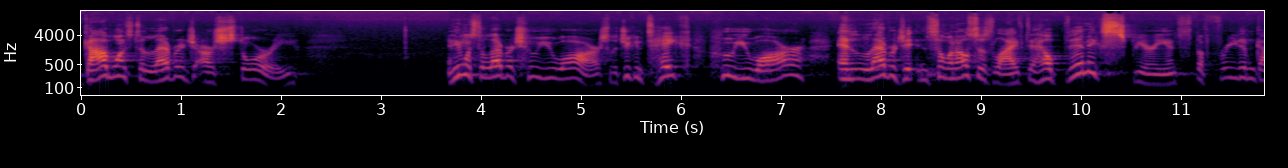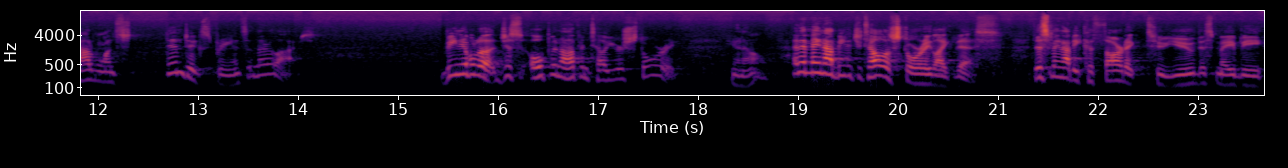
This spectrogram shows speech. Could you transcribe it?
God wants to leverage our story and he wants to leverage who you are so that you can take who you are and leverage it in someone else's life to help them experience the freedom God wants them to experience in their lives. Being able to just open up and tell your story, you know? And it may not be that you tell a story like this. This may not be cathartic to you. This may be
